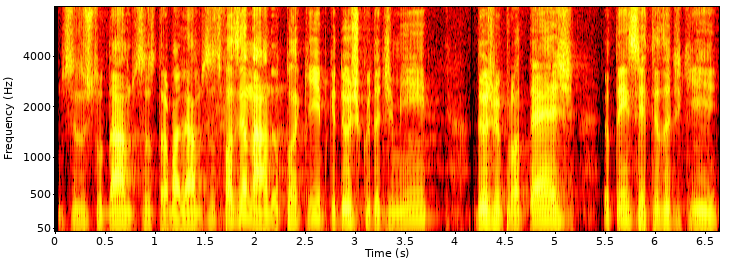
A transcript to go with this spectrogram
não preciso estudar, não preciso trabalhar, não preciso fazer nada. Eu estou aqui porque Deus cuida de mim, Deus me protege. Eu tenho certeza de que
